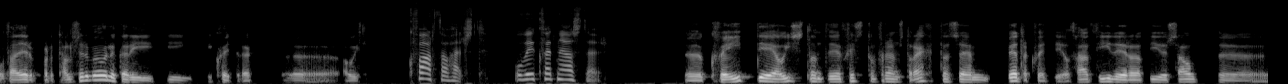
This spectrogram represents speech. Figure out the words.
og það eru bara talsverði möguleikar í, í kveitirækt uh, á Íslandi. Hvar þá helst og við hvernig aðstæður? Kveiti uh, á Íslandi er fyrst og fremst rækta sem vetrakveiti og það þýðir að þýðir sátt uh,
